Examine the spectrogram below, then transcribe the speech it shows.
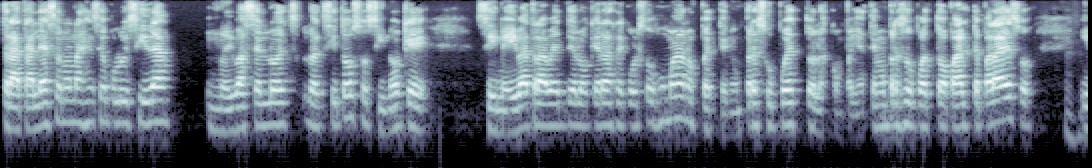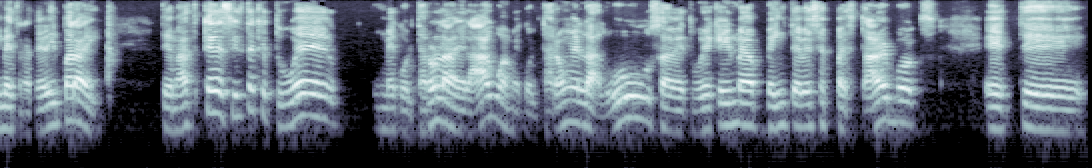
tratar de hacer una agencia de publicidad no iba a ser lo, ex- lo exitoso, sino que si me iba a través de lo que era recursos humanos, pues tenía un presupuesto, las compañías tienen un presupuesto aparte para eso, y me traté de ir para ahí. Temas que decirte que tuve, me cortaron la, el agua, me cortaron en la luz, ¿sabes? tuve que irme 20 veces para Starbucks, este,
